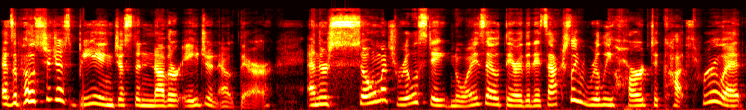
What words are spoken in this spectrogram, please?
as opposed to just being just another agent out there. And there's so much real estate noise out there that it's actually really hard to cut through it.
